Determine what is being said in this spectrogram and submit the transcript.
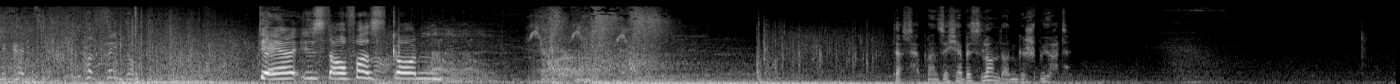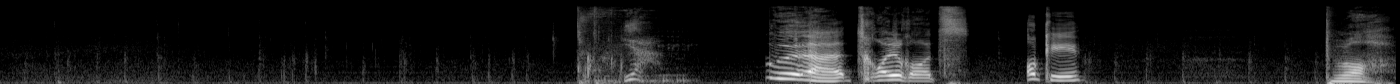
Defendo. Confringo. Der ist auch fast gone. Das hat man sicher bis London gespürt. Ja, Uah, Trollrotz. Okay. Boah.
